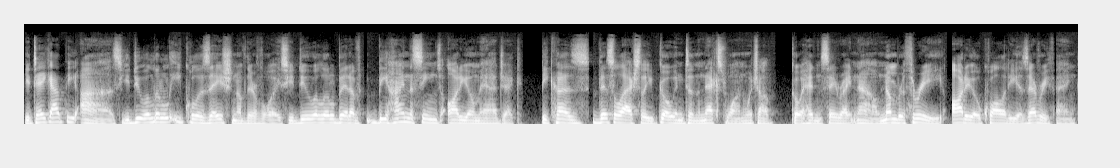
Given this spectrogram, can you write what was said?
you take out the ahs, you do a little equalization of their voice, you do a little bit of behind the scenes audio magic, because this will actually go into the next one, which I'll go ahead and say right now. Number three, audio quality is everything.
